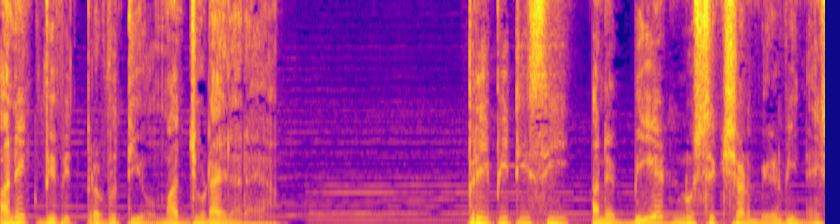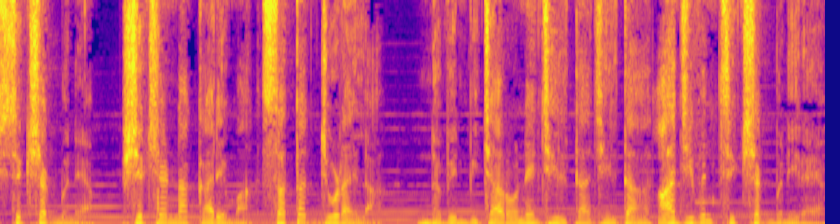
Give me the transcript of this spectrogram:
અનેક વિવિધ પ્રવૃત્તિઓમાં જોડાયેલા રહ્યા. પ્રીપીટીસી અને બીએડનું શિક્ષણ મેળવીને શિક્ષક બન્યા. શિક્ષણના કાર્યમાં સતત જોડાયેલા નવીન વિચારોને ઝીલતા ઝીલતા આજીવન શિક્ષક બની રહ્યા.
